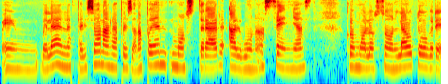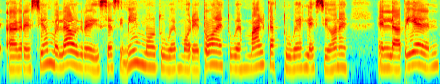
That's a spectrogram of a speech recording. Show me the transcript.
en, ¿verdad? en las personas. Las personas pueden mostrar algunas señas, como lo son la autoagresión, ¿verdad? Agredirse a sí mismo, tú ves moretones, tú ves marcas, tú ves lesiones en la piel.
